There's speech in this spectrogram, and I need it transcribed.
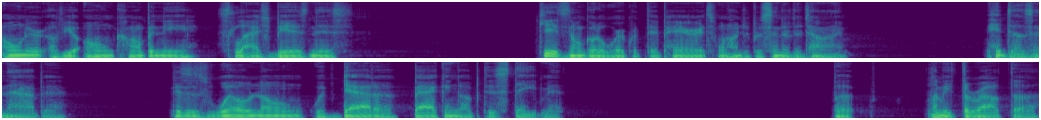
owner of your own company slash business, kids don't go to work with their parents 100% of the time. It doesn't happen. This is well known with data backing up this statement. But let me throw out the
